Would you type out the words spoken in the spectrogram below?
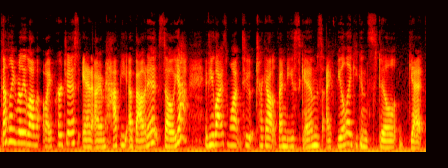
definitely really love my purchase and I'm happy about it. So yeah if you guys want to check out Fendi Skims I feel like you can still get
